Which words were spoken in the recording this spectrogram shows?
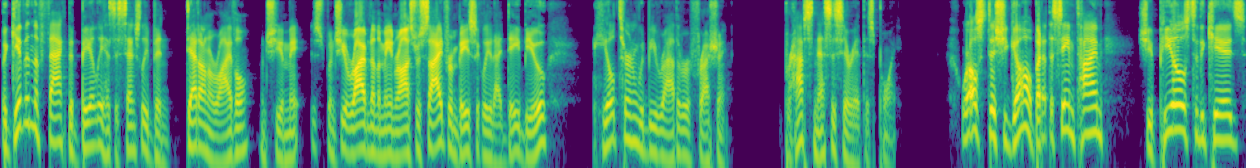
But given the fact that Bayley has essentially been dead on arrival when she when she arrived on the main roster side from basically that debut, heel turn would be rather refreshing, perhaps necessary at this point. Where else does she go? But at the same time, she appeals to the kids,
